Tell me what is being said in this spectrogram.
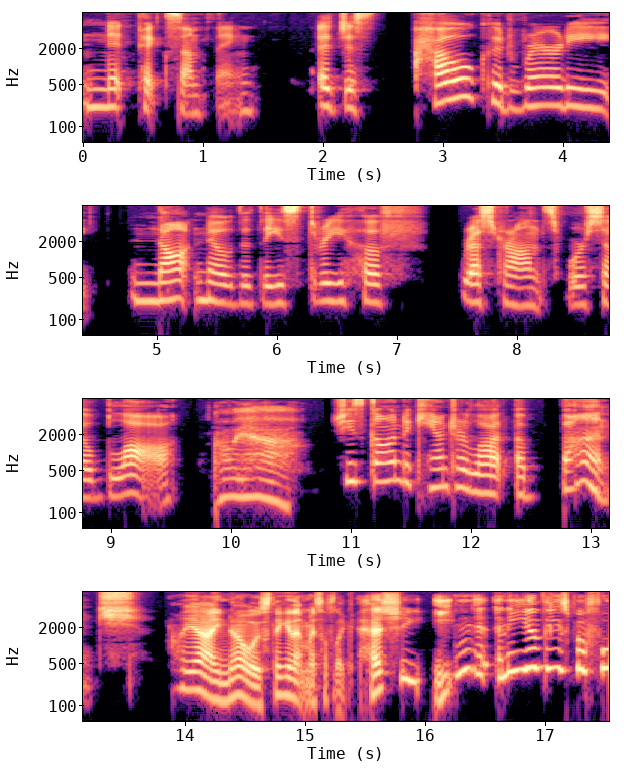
nitpick something. It just, how could Rarity not know that these three hoof restaurants were so blah? Oh, yeah. She's gone to Canterlot a bunch. Oh, yeah, I know. I was thinking that myself. Like, has she eaten any of these before?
